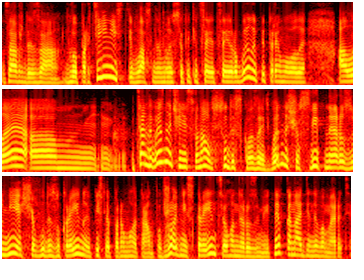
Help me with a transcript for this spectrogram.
завжди за двопартійність, і власне ми все таки це, це і робили, підтримували. Але ем, ця невизначеність вона всюди сквозить. Видно, що світ не розуміє, що буде з Україною після перемоги Трампа. В жодній з країн цього не розуміють. Ні в Канаді, ні в Америці.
